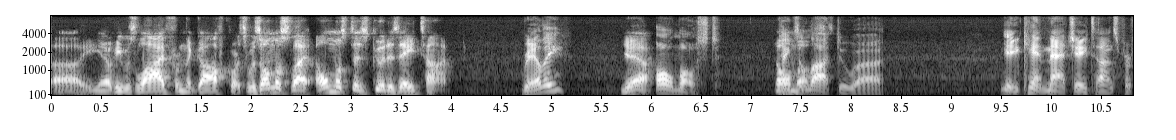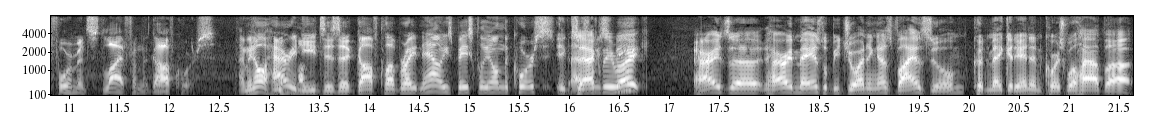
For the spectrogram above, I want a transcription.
uh, you know, he was live from the golf course. It was almost like almost as good as a time. Really? Yeah, Almost. Takes a lot to. Uh, Yeah, you can't match Aton's performance live from the golf course. I mean, all Harry needs is a golf club right now. He's basically on the course. Exactly right. Harry's uh, Harry Mays will be joining us via Zoom. Couldn't make it in, and of course we'll have a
